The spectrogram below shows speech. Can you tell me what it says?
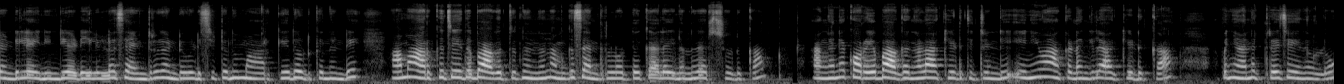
രണ്ട് ലൈനിന്റെ ഇടയിലുള്ള സെന്റർ കണ്ടുപിടിച്ചിട്ടൊന്ന് മാർക്ക് ചെയ്ത് കൊടുക്കുന്നുണ്ട്. ആ മാർക്ക് ചെയ്ത ഭാഗത്തു നിന്ന് നമുക്ക് സെന്ററിലോട്ടേക്ക് ആ ലൈനൊന്ന് വരച്ചു കൊടുക്കാം. അങ്ങനെ കുറേ ഭാഗങ്ങളാക്കി എടുത്തിട്ടുണ്ട്. ഇനിയും ആക്കണമെങ്കിൽ ആക്കിയെടുക്കാം അപ്പോൾ ഞാൻ ഇത്രേ ചെയ്യുന്നുള്ളൂ.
